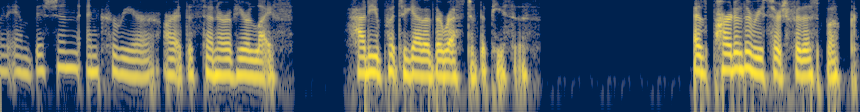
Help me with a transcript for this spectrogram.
When ambition and career are at the center of your life, how do you put together the rest of the pieces? As part of the research for this book,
